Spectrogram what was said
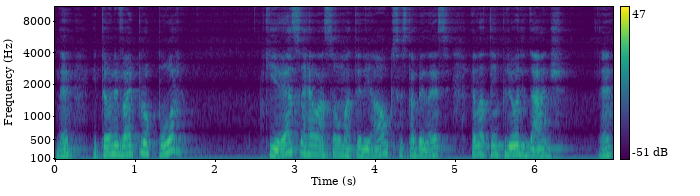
Né? Então ele vai propor que essa relação material que se estabelece, ela tem prioridade. Né?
